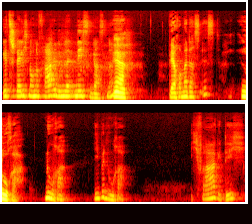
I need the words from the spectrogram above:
jetzt stelle ich noch eine Frage dem nächsten Gast, ne? Ja, Wer auch immer das ist. Nura. Nura, liebe Nura, ich frage dich,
